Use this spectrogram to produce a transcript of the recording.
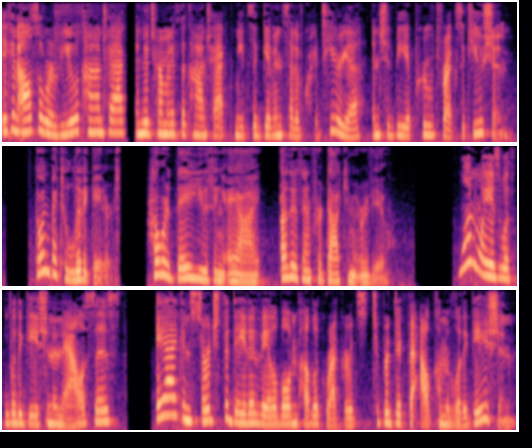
It can also review a contract and determine if the contract meets a given set of criteria and should be approved for execution. Going back to litigators, how are they using AI other than for document review? One way is with litigation analysis. AI can search the data available in public records to predict the outcome of litigation.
